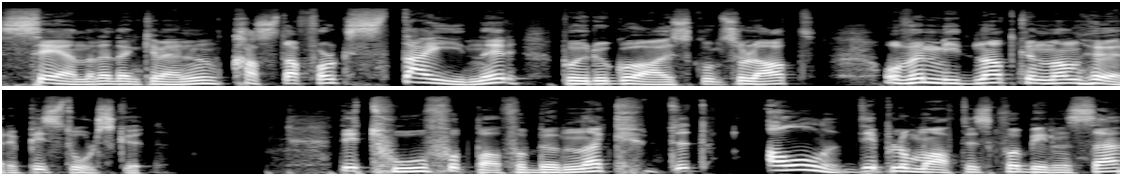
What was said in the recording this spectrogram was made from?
senere den kvelden kasta folk steiner på Uruguays konsulat, og ved midnatt kunne man høre pistolskudd. De to fotballforbundene kuttet all diplomatisk forbindelse,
